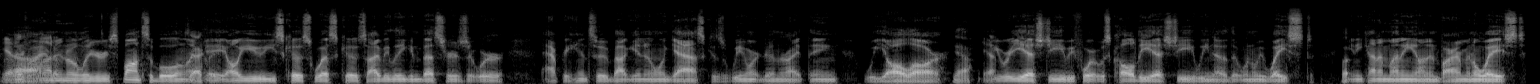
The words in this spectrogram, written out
So, yeah, environmentally of... responsible, and exactly. like, hey, all you East Coast, West Coast, Ivy League investors that were apprehensive about getting oil and gas because we weren't doing the right thing, we all are. Yeah, we were ESG before it was called ESG. We know that when we waste any kind of money on environmental waste,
